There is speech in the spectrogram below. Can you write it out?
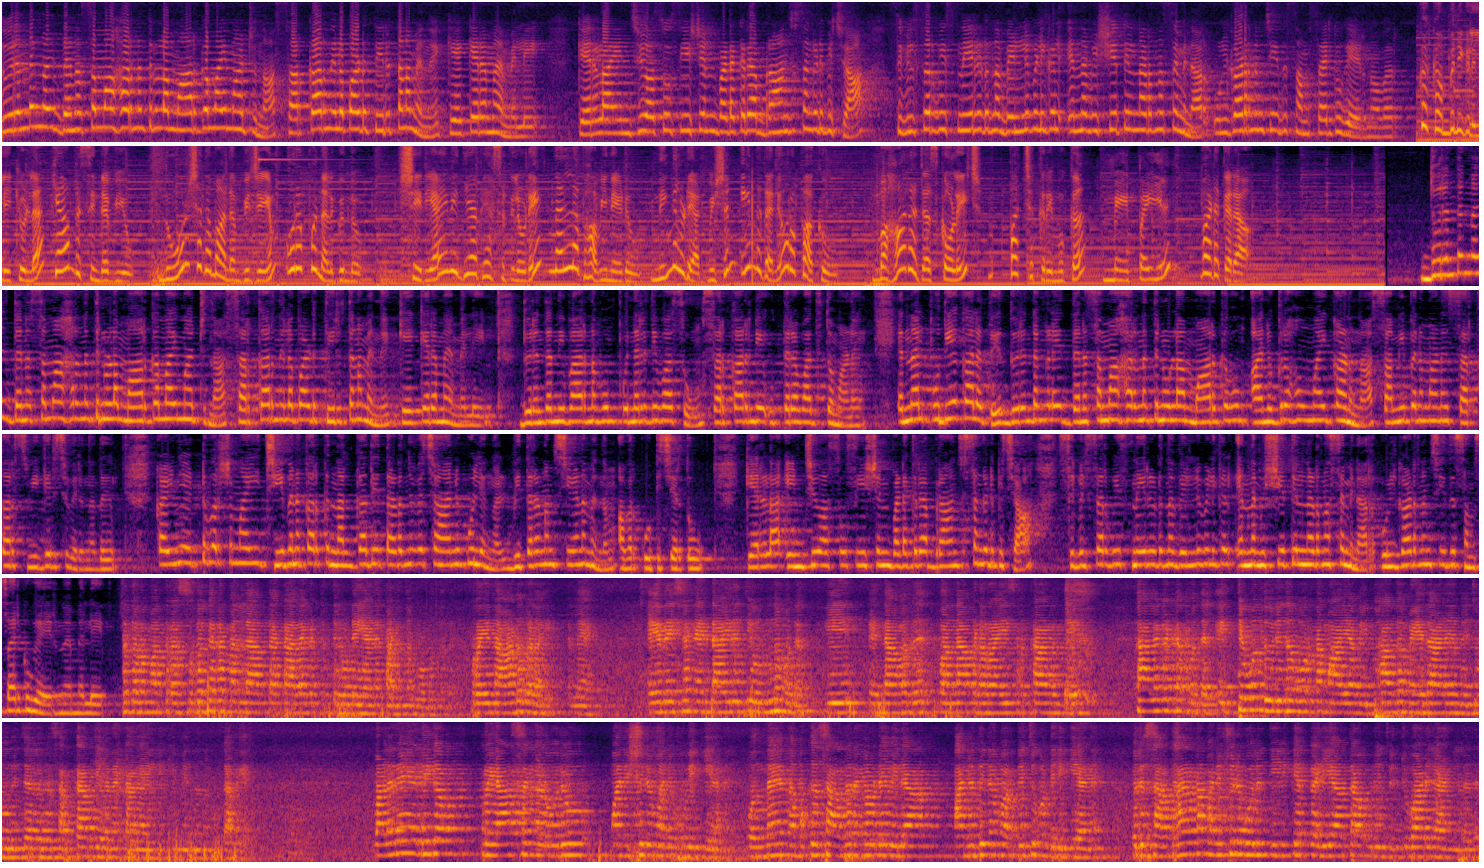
ദുരന്തങ്ങൾ ധനസമാഹരണത്തിനുള്ള മാർഗമായി മാറ്റുന്ന സർക്കാർ നിലപാട് തിരുത്തണമെന്ന് K K Rama M L A. Kerala N G O association Vadakara branch സംഘടിപ്പിച്ച സിവിൽ സർവീസ് നേരിടുന്ന വെല്ലുവിളികൾ എന്ന വിഷയത്തിൽ നടന്ന സെമിനാർ ഉദ്ഘാടനം ചെയ്ത് സംസാരിക്കുകയായിരുന്നു അവർ. കമ്പനികളിലേക്കുള്ള ക്യാമ്പസ് ഇന്റർവ്യൂ നൂറ് ശതമാനം വിജയം ഉറപ്പു നൽകുന്നു. ശരിയായ വിദ്യാഭ്യാസത്തിലൂടെ നല്ല ഭാവി നേടൂ. നിങ്ങളുടെ അഡ്മിഷൻ ഇന്ന് തന്നെ ഉറപ്പാക്കൂ. മഹാരാജാസ് കോളേജ് പച്ചക്കറിമുക്ക് മേപ്പയിൽ വടകര. ദുരന്തങ്ങൾ ധനസമാഹരണത്തിനുള്ള മാർഗമായി മാറ്റുന്ന സർക്കാർ നിലപാട് തിരുത്തണമെന്ന് K K Rama M L A. ദുരന്ത നിവാരണവും പുനരധിവാസവും സർക്കാരിന്റെ ഉത്തരവാദിത്വമാണ്. എന്നാൽ പുതിയ കാലത്ത് ദുരന്തങ്ങളെ ധനസമാഹരണത്തിനുള്ള മാർഗവും അനുഗ്രഹവുമായി കാണുന്ന സമീപനമാണ് സർക്കാർ സ്വീകരിച്ചു വരുന്നത്. കഴിഞ്ഞ എട്ട് വർഷമായി ജീവനക്കാർക്ക് നൽകാതെ തടഞ്ഞുവെച്ച ആനുകൂല്യങ്ങൾ വിതരണം ചെയ്യണമെന്നും അവർ കൂട്ടിച്ചേർത്തു. Kerala N association Vadakara branch സംഘടിപ്പിച്ച സിവിൽ സർവീസ് നേരിടുന്ന വെല്ലുവിളികൾ എന്ന വിഷയത്തിൽ നടന്ന സെമിനാർ ഉദ്ഘാടനം ചെയ്ത് സംസാരിക്കുകയായിരുന്നു എം എൽ എ. അത്ര സുഖകരമല്ലാത്ത കാലഘട്ടത്തിലൂടെയാണ് കടന്നു പോകുന്നത്. കുറെ നാടുകളായി അല്ലെ? ഏകദേശം രണ്ടായിരത്തി ഒന്ന് മുതൽ ഈ രണ്ടാമത് വന്ന പിണറായി സർക്കാരിന്റെ കാലഘട്ടം മുതൽ ഏറ്റവും ദുരിതപൂർണമായ വിഭാഗം ഏതാണ് എന്ന് ചോദിച്ചാൽ അത് സർക്കാർ ജീവനക്കാരായിരിക്കും എന്ന് നമുക്കറിയാം. വളരെയധികം പ്രയാസങ്ങൾ ഓരോ മനുഷ്യരും അനുഭവിക്കുകയാണ്. ഒന്ന് നമുക്ക് സാധനങ്ങളുടെ വില അനുദിനം വർദ്ധിച്ചുകൊണ്ടിരിക്കുകയാണ്. ഒരു സാധാരണ മനുഷ്യന് പോലും ജീവിക്കാൻ കഴിയാത്ത ഒരു ചുറ്റുപാടിലാണുള്ളത്.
